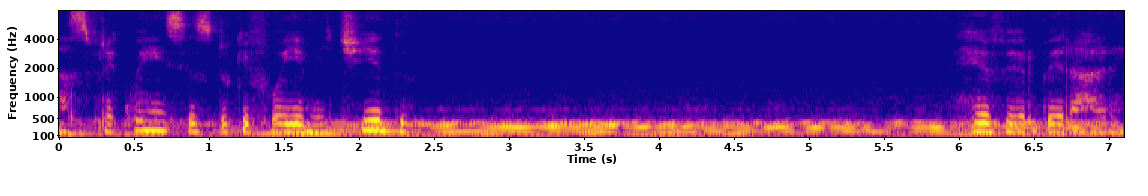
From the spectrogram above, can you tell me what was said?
as frequências do que foi emitido reverberarem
